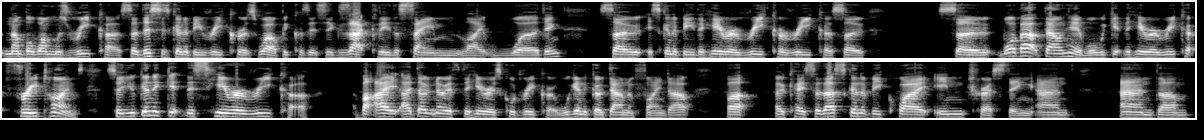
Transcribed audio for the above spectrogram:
number one was Rika, so this is going to be Rika as well because it's exactly the same like wording. So it's going to be the hero Rika Rika. So so what about down here? Will we get the hero Rika three times? So you're going to get this hero Rika but I, I don't know if the hero is called Rika. We're going to go down and find out. But okay, so that's going to be quite interesting. And and um,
